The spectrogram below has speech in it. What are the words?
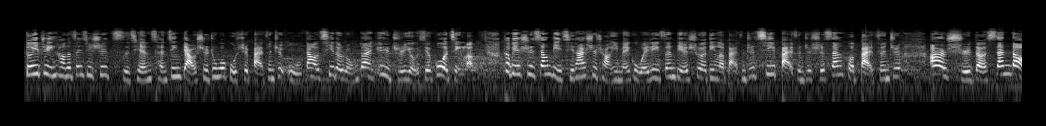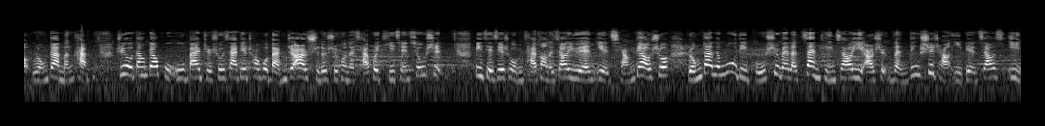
德意志银行的分析师此前曾经表示，中国股市百分之五到七的熔断阈值有些过紧了，特别是相比其他市场，以美股为例，分别设定了百分之七、百分之十三和百分之二十的三道熔断门槛。只有当标普五百指数下跌超过百分之二十的时候呢，才会提前休市，并且接受我们采访的交易员也强调说，熔断的目的不是为了暂停交易，而是稳定市场，以便交易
